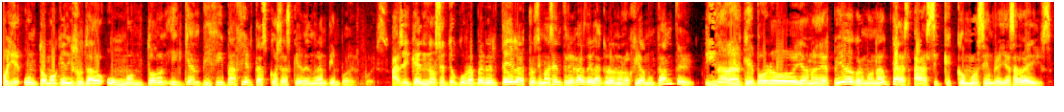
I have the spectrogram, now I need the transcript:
Oye, un tomo que he disfrutado un montón y que anticipa ciertas cosas que vendrán tiempo después. Así que no se te ocurra perderte las próximas entregas de la cronología mutante. Y nada, que por hoy ya me despido, cosmonautas. Así que como siempre, ya sabéis,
